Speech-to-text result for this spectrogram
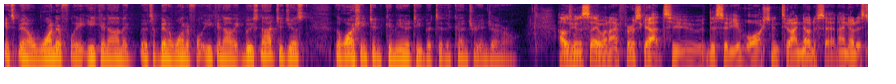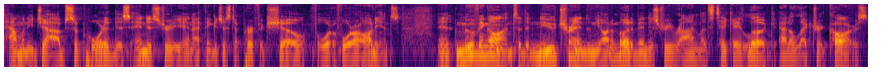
it's been a wonderfully economic it's been a wonderful economic boost, not to just the Washington community, but to the country in general. I was going to say when I first got to the city of Washington too, I noticed that. I noticed how many jobs supported this industry, and I think it's just a perfect show for for our audience. And moving on to the new trend in the automotive industry, Ron, let's take a look at electric cars.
